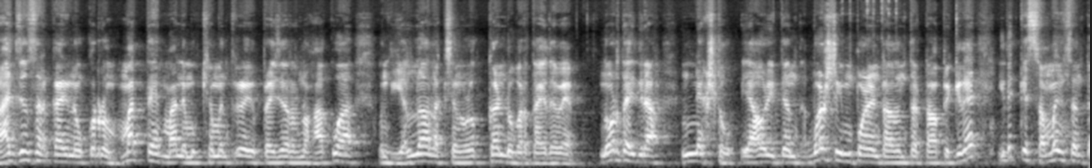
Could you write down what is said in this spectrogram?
ರಾಜ್ಯ ಸರ್ಕಾರಿ ನೌಕರರು ಮತ್ತೆ ಮಾನ್ಯ ಮುಖ್ಯಮಂತ್ರಿ ಪ್ರೆಜರನ್ನು ಹಾಕುವ ಒಂದು ಎಲ್ಲ ಲಕ್ಷಣಗಳು ಕಂಡು ಬರ್ತಾ ಇದ್ದಾವೆ. ನೋಡ್ತಾ ಇದ್ದೀರಾ? ನೆಕ್ಸ್ಟ್ ಯಾವ ರೀತಿ ಅಂತ ಬಹಳಷ್ಟು ಇಂಪಾರ್ಟೆಂಟ್ ಆದಂಥ ಟಾಪಿಕ್ ಇದೆ. ಇದಕ್ಕೆ ಸಂಬಂಧಿಸಿದಂತ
